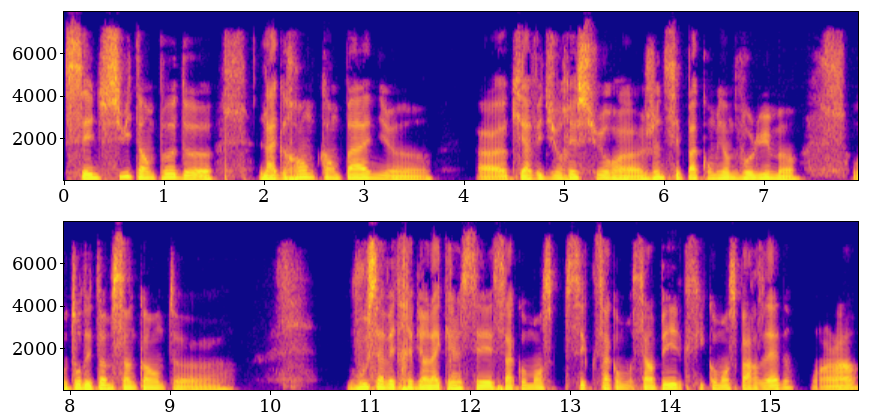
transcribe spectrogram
C'est une suite un peu de la grande campagne euh, euh qui avait duré sur je ne sais pas combien de volumes, autour des tomes 50. Euh. Vous savez très bien laquelle c'est. Ça commence, c'est c'est un pays qui commence par Z. Voilà.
